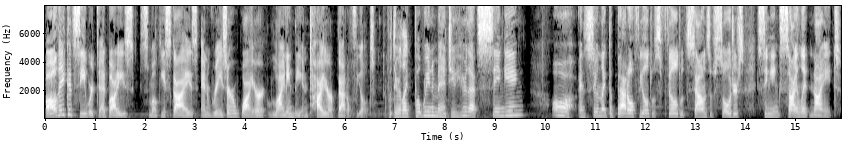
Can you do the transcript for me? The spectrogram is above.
All they could see were dead bodies smoky skies and razor wire lining the entire battlefield. But they're like but wait a minute do you hear that singing? Oh, and soon, like the battlefield was filled with sounds of soldiers singing Silent Night.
